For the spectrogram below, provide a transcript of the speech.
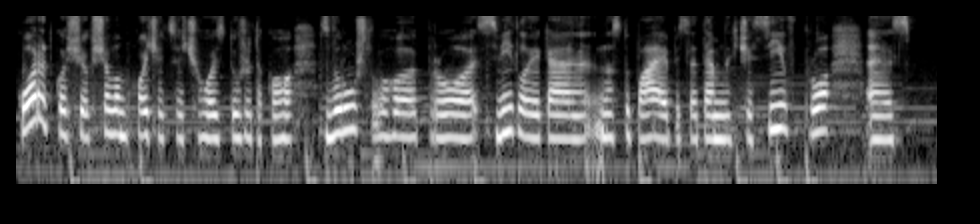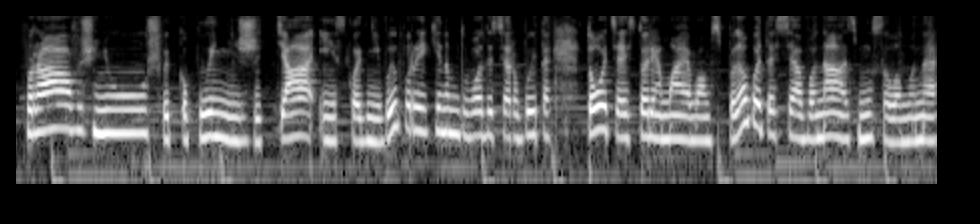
коротко, що якщо вам хочеться чогось дуже такого зворушливого, про світло, яке наступає після темних часів, про е, справжню швидкоплинність життя і складні вибори, які нам доводиться робити, то ця історія має вам сподобатися. Вона змусила мене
